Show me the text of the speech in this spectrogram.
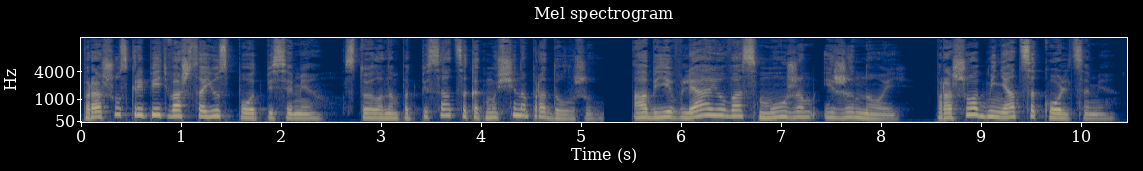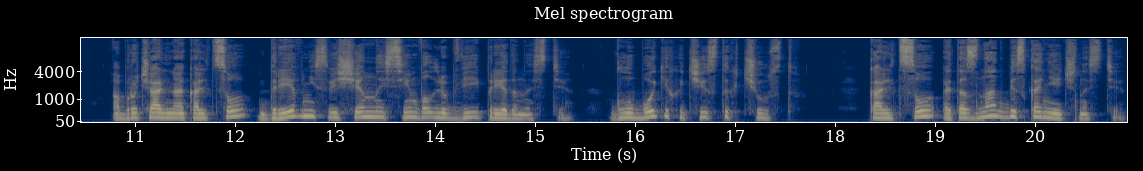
«Прошу скрепить ваш союз подписями». Стоило нам подписаться, как мужчина продолжил. «Объявляю вас мужем и женой. Прошу обменяться кольцами. Обручальное кольцо – древний священный символ любви и преданности, глубоких и чистых чувств. Кольцо – это знак бесконечности.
